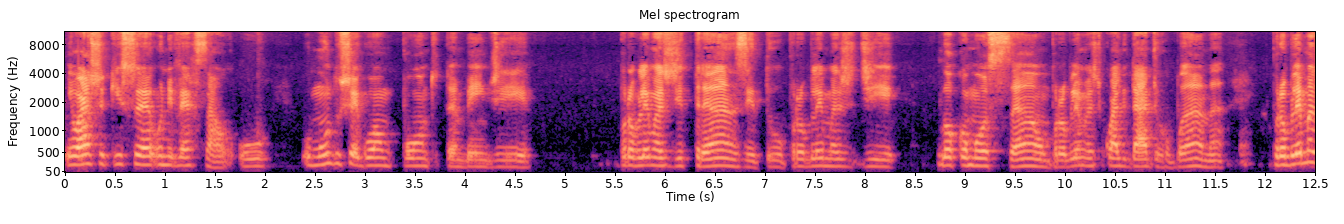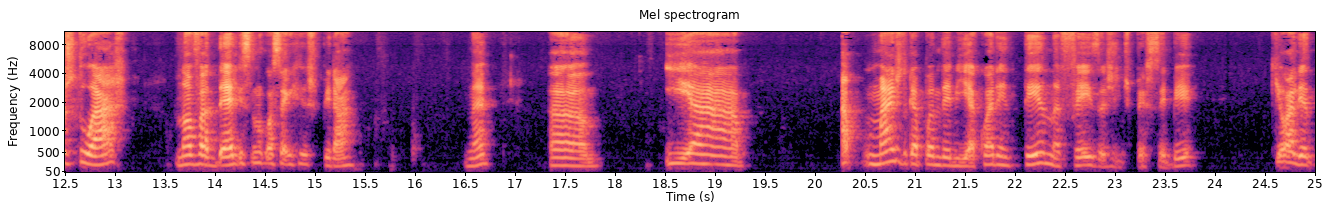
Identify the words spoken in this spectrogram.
Eu acho que isso é universal. O, o mundo chegou a um ponto também de problemas de trânsito, problemas de locomoção, problemas de qualidade urbana, problemas do ar. Nova Delhi, você não consegue respirar. Né? Ah, e a, a, mais do que a pandemia, a quarentena fez a gente perceber que, olha,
